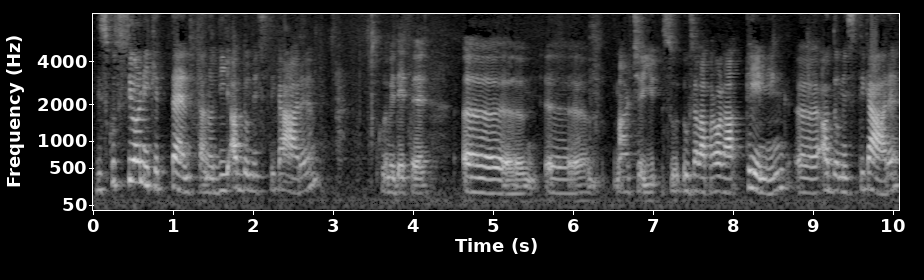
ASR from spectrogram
discussioni che tentano di addomesticare, come vedete Marce usa la parola taming, eh, addomesticare,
